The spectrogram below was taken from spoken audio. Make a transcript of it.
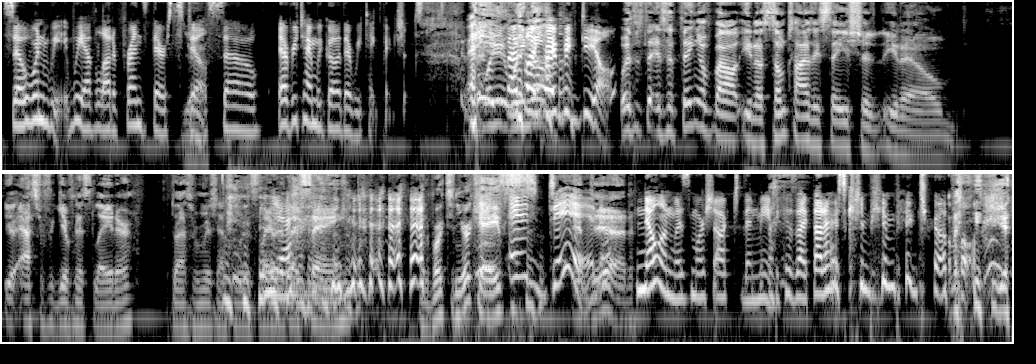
So when we we have a lot of friends there still, Yeah. so every time we go there, we take pictures. Well, you- well, That's like know- my big deal. Well, it's, a, it's a thing about you know. Sometimes they say you should you know, you ask for forgiveness later. Don't ask for permission afterwards later. Yeah. That saying it worked in your case. It did. it did. No one was more shocked than me because I thought I was going to be in big trouble, Yes.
